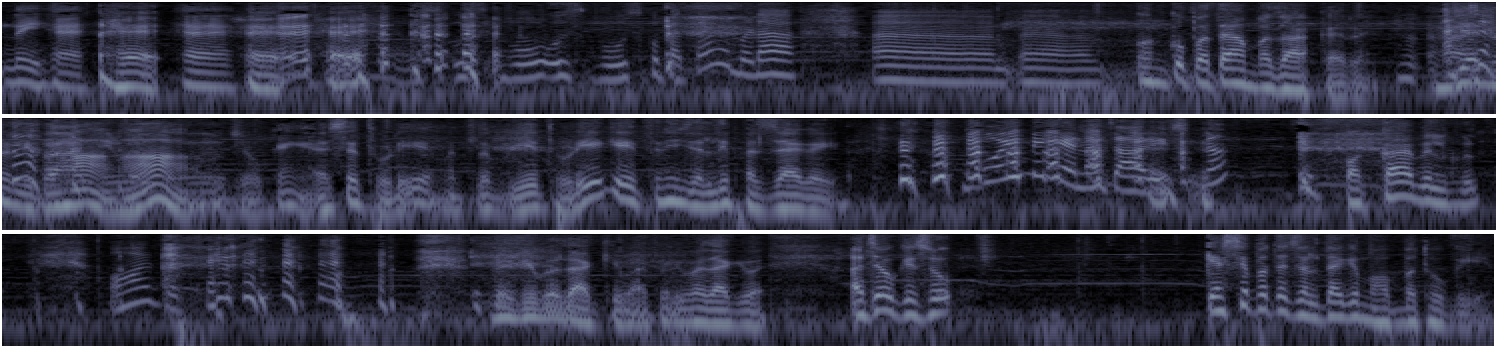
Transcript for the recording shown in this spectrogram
नहीं है। है है है है। उस, वो उस वो उसको पता है बड़ा आ, आ, उनको पता है मज़ाक कर रहे हैं। जनरली हाँ। हाँ जोकिंग ऐसे थोड़ी है मतलब ये थोड़ी है कि इतनी जल्दी फंस जाएगा ये। वो ही मैं कहना चाह रही थी ना? पक्का है बिल्कुल। और नहीं मज़ाक की बात हो मज़ाक की बात। अच्छा ओके सो कैसे पता चलता है कि मोहब्बत हो गई है?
